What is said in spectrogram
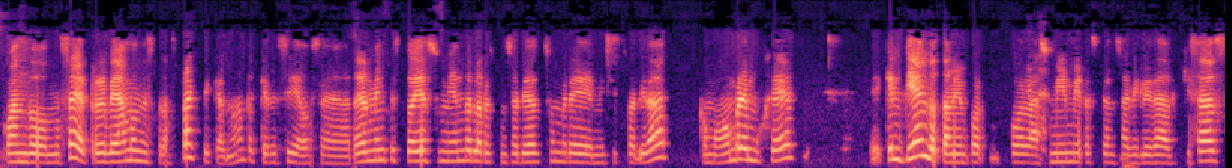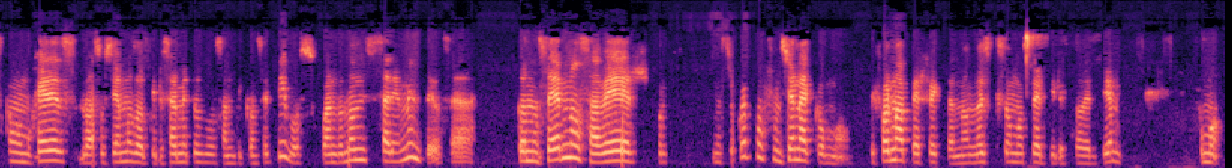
Cuando, no sé, reveamos nuestras prácticas, ¿no? Lo que decía, o sea, realmente estoy asumiendo la responsabilidad sobre mi sexualidad como hombre, mujer, eh, que entiendo también por, por asumir mi responsabilidad. Quizás como mujeres lo asociamos a utilizar métodos anticonceptivos, cuando no necesariamente, o sea, conocernos, saber, porque nuestro cuerpo funciona como de forma perfecta, ¿no? No es que somos fértiles todo el tiempo, como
